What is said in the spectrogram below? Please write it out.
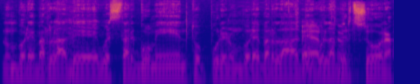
non vorrei parlare di questo argomento oppure non vorrei parlare di Certo. quella persona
